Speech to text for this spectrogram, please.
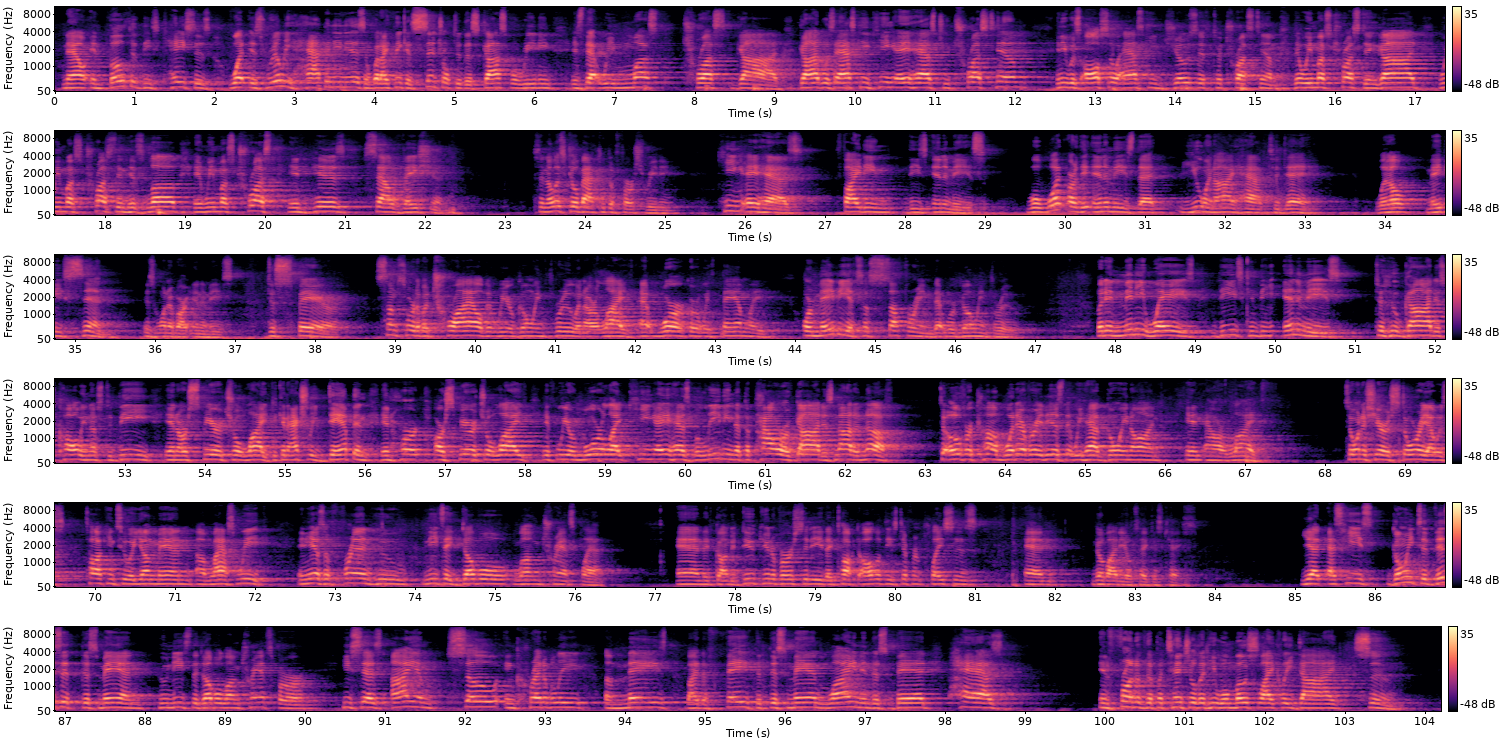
Now, in both of these cases, what is really happening is, and what I think is central to this gospel reading, is that we must trust God. God was asking King Ahaz to trust him and he was also asking Joseph to trust him, that we must trust in God, we must trust in his love, and we must trust in his salvation. So now let's go back to the first reading. King Ahaz fighting these enemies. Well, what are the enemies that you and I have today? Well, maybe sin is one of our enemies, despair, some sort of a trial that we are going through in our life at work or with family, or maybe it's a suffering that we're going through. But in many ways, these can be enemies to who God is calling us to be in our spiritual life. It can actually dampen and hurt our spiritual life if we are more like King Ahaz, believing that the power of God is not enough to overcome whatever it is that we have going on in our life. So I want to share a story. I was talking to a young man um, last week, and he has a friend who needs a double lung transplant. And they've gone to Duke University, they've talked to all of these different places, and nobody will take his case. Yet, as he's going to visit this man who needs the double lung transfer, he says, I am so incredibly amazed by the faith that this man lying in this bed has in front of the potential that he will most likely die soon.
